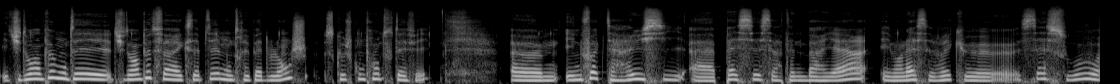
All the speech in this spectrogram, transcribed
Et tu dois un peu monter, tu dois un peu te faire accepter, montrer patte blanche, ce que je comprends tout à fait. Euh, et une fois que tu as réussi à passer certaines barrières, et ben là, c'est vrai que ça s'ouvre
